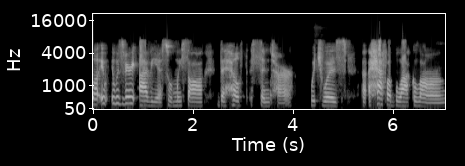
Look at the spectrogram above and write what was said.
Well, it, it was very obvious when we saw the health center, which was a half a block long,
